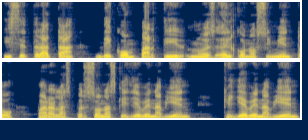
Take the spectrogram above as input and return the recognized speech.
y se trata de compartir el conocimiento para las personas que lleven a bien, que lleven a bien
